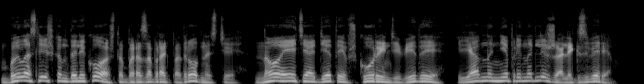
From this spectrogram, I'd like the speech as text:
Было слишком далеко, чтобы разобрать подробности, но эти одетые в шкуры индивиды явно не принадлежали к зверям.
